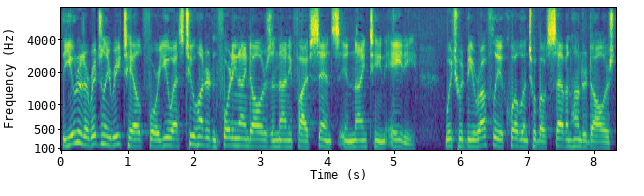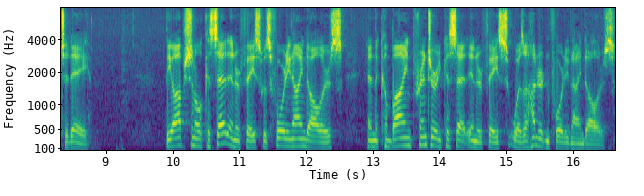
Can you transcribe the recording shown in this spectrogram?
The unit originally retailed for US $249.95 in 1980, which would be roughly equivalent to about $700 today. The optional cassette interface was $49, and the combined printer and cassette interface was $149.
